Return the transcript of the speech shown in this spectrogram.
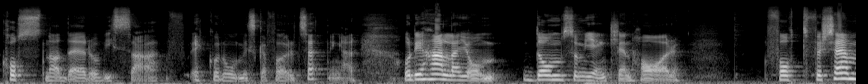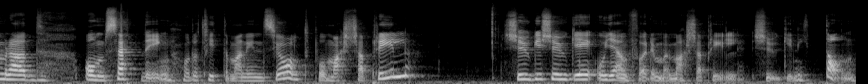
kostnader och vissa ekonomiska förutsättningar. Och det handlar ju om de som egentligen har fått försämrad omsättning och då tittar man initialt på mars-april 2020 och jämför det med mars-april 2019.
